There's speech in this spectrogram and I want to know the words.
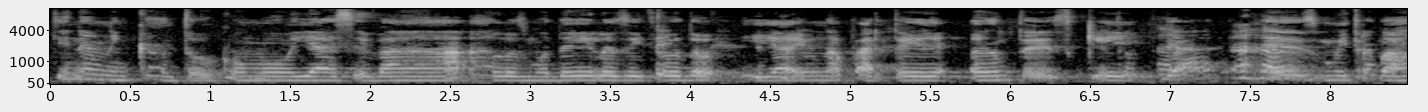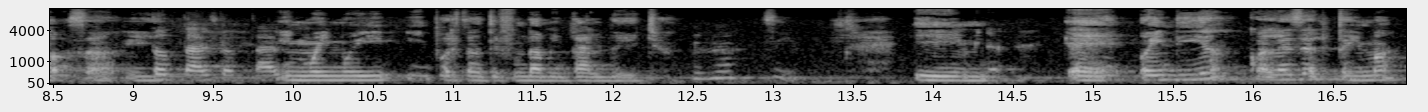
tiene un encanto, como ya se va a los modelos y todo, y hay una parte antes que ya es muy trabajosa y, total, total. y muy, muy importante, fundamental, de hecho. sí. Y mira, eh, hoy en día, ¿cuál es el tema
